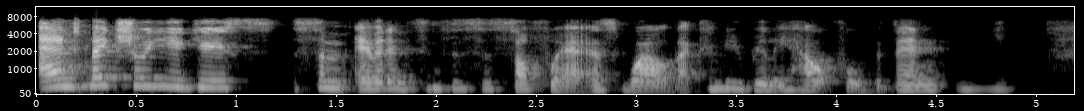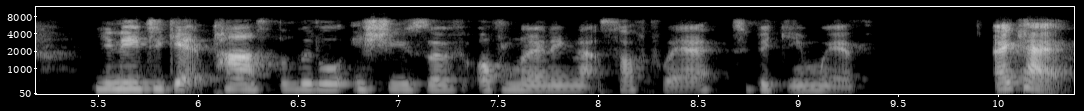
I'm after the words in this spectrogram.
And make sure you use some evidence synthesis software as well. That can be really helpful. But then you need to get past the little issues of, of learning that software to begin with. Okay,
